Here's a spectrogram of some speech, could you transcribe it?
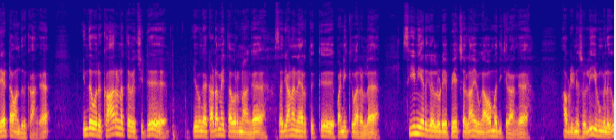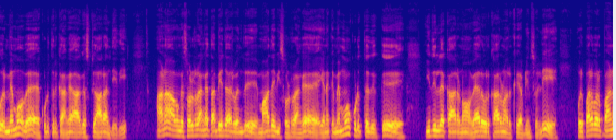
லேட்டாக வந்திருக்காங்க. இந்த ஒரு காரணத்தை வச்சுட்டு இவங்க கடமை தவறுனாங்க. சரியான நேரத்துக்கு பணிக்கு வரலை. சீனியர்களுடைய பேச்செல்லாம் இவங்க அவமதிக்கிறாங்க அப்படின்னு சொல்லி இவங்களுக்கு ஒரு மெமோவை கொடுத்துருக்காங்க ஆகஸ்ட் ஆறாம் தேதி. ஆனால் அவங்க சொல்கிறாங்க தபேதார் வந்து மாதவி சொல்கிறாங்க எனக்கு மெமோ கொடுத்ததுக்கு இது இல்லை காரணம் வேற ஒரு காரணம் இருக்குது அப்படின்னு சொல்லி ஒரு பரபரப்பான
